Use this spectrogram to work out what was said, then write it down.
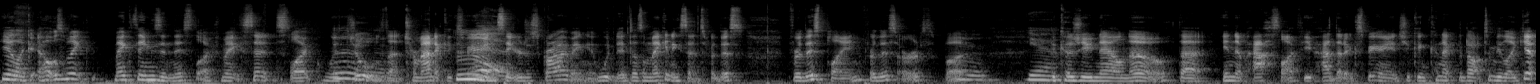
Yeah, like it helps make make things in this life make sense. Like with hmm. Jules, that traumatic experience Yeah. that you're describing, it would it doesn't make any sense for this for this plane for this Earth, but hmm. yeah because you now know that in a past life you had that experience, you can connect the dots and be like, yep,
